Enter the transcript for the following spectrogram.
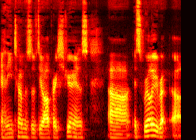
and in terms of developer experience, uh, it's really uh,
